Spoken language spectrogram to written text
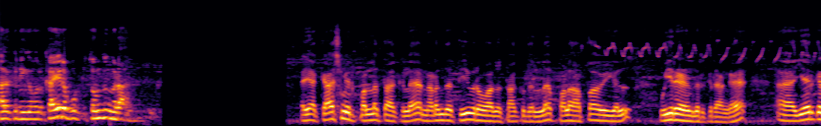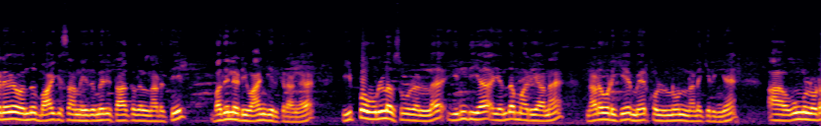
அதுக்கு நீங்கள் ஒரு கயிறை போட்டு தொங்குங்கடா. ஐயா காஷ்மீர் பள்ளத்தாக்கில் நடந்த தீவிரவாத தாக்குதலில் பல அப்பாவிகள் உயிரிழந்திருக்கிறாங்க. ஏற்கனவே வந்து பாகிஸ்தான் இதுமாரி தாக்குதல் நடத்தி பதிலடி வாங்கியிருக்கிறாங்க. இப்போ உள்ள சூழலில் இந்தியா எந்த மாதிரியான நடவடிக்கையை மேற்கொள்ளணும்னு நினைக்கிறீங்க? உங்களோட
